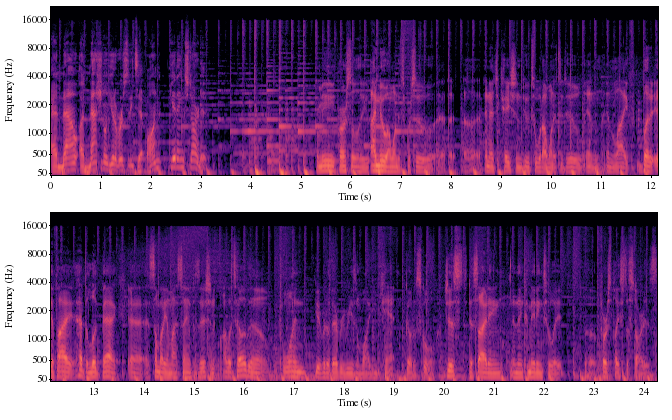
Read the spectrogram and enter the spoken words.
And now, a National University tip on getting started. For me personally, I knew I wanted to pursue uh, uh, an education due to what I wanted to do in, in life. But if I had to look back at somebody in my same position, I would tell them, for one, get rid of every reason why you can't go to school. Just deciding and then committing to it. The first place to start is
